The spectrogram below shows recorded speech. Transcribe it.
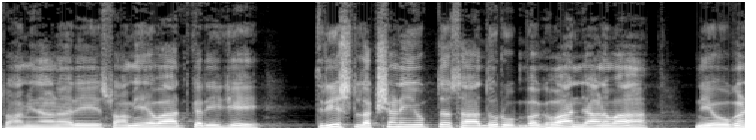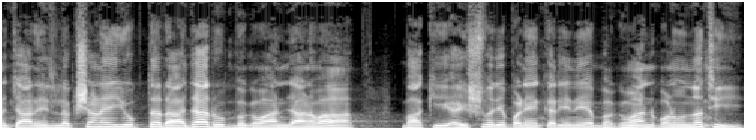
સ્વામિનારાયણ, અરે સ્વામીએ વાત કરી છે ત્રીસ લક્ષણયુક્ત સાધુરૂપ ભગવાન જાણવા ને ઓગણચાલીસ લક્ષણયુક્ત રાજારૂપ ભગવાન જાણવા, બાકી ઐશ્વર્યપણે કરીને ભગવાનપણું નથી,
